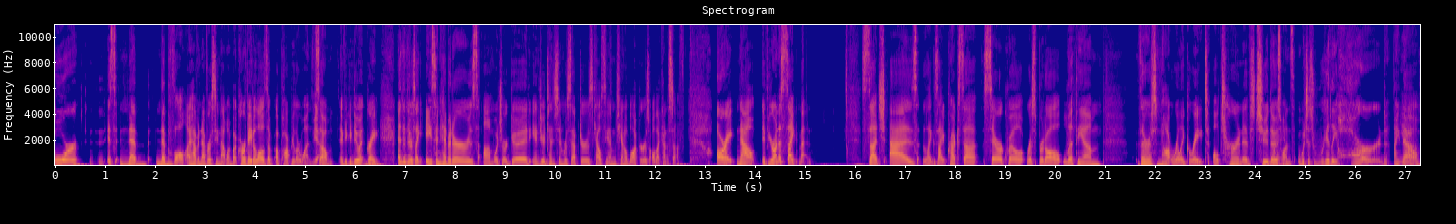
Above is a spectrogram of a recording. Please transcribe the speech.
or it's Neb Nebval. I haven't never seen that one, but Carvedilol is a, a popular one. So if you can do it, great. And then there's like ACE inhibitors, um, which are good, angiotensin receptors, calcium channel blockers, all that kind of stuff. All right, now if you're on a psych med, such as like Zyprexa, Seroquel, Risperdal, lithium. There's not really great alternatives to those ones, which is really hard. I know.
